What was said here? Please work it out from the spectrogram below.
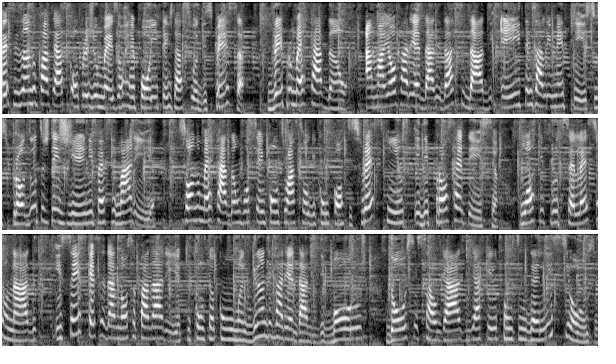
Precisando fazer as compras de um mês ou repor itens da sua dispensa? Vem para o Mercadão, a maior variedade da cidade em itens alimentícios, produtos de higiene e perfumaria. Só no Mercadão você encontra um açougue com cortes fresquinhos e de procedência, um hortifruti selecionado e sem esquecer da nossa padaria, que conta com uma grande variedade de bolos, doces, salgados e aquele pãozinho delicioso.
